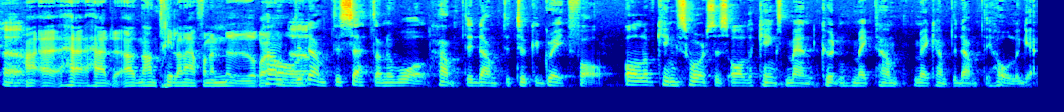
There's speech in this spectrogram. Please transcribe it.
Han, eh, had, had, han trillade ner från en mur. och- Humpty Dumpty sat on a wall. Humpty Dumpty took a great fall. All of King's horses, all the King's men couldn't make, hum- make Humpty Dumpty whole again.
